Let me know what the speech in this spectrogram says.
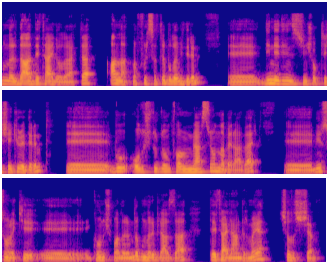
bunları daha detaylı olarak da anlatma fırsatı bulabilirim. E, dinlediğiniz için çok teşekkür ederim. E, bu oluşturduğum formülasyonla beraber e, bir sonraki e, konuşmalarımda bunları biraz daha detaylandırmaya çalışacağım.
